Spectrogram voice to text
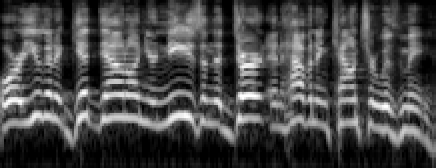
Or are you going to get down on your knees in the dirt and have an encounter with me?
